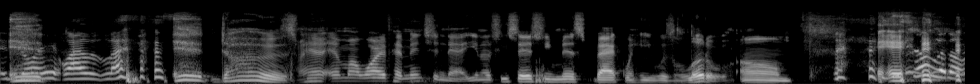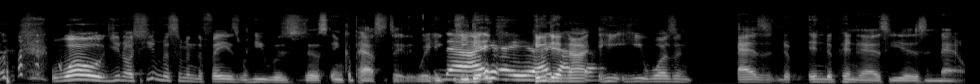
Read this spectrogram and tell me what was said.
Enjoy it- it, while it lasts. it does, man. And my wife had mentioned that. You know, she said she missed back when he was little. Um, still little. well, you know, she missed him in the phase when he was just incapacitated, where he Nah, he I did hear you. he I did not that. he he wasn't as independent as he is now.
